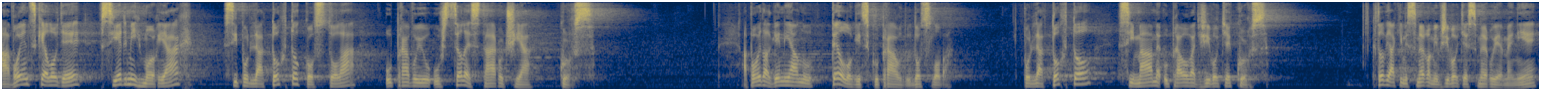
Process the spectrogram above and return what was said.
A vojenské lode v siedmých moriach si podľa tohto kostola upravujú už celé stáročia kurs. A povedal geniálnu teologickú pravdu, doslova. Podľa tohto si máme upravovať v živote kurs. Kto vie, smerom my v živote smerujeme, nie?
